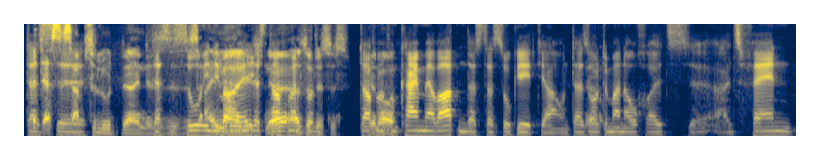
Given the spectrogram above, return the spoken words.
Das, das ist äh, absolut, nein, das, das ist, ist, so individuell, das darf, ne? man, also von, das ist, darf genau. man von keinem erwarten, dass das so geht, ja. Und da sollte ja. man auch als, äh, als Fan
